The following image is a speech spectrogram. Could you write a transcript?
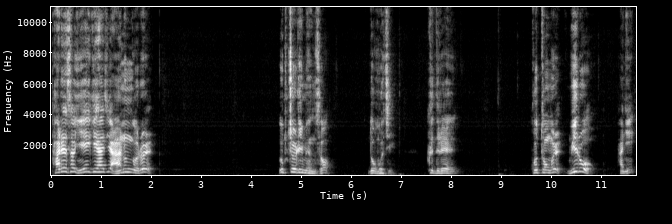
발에서 얘기하지 않은 거를 읊조리면서 노고지 그들의 고통을 위로하니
